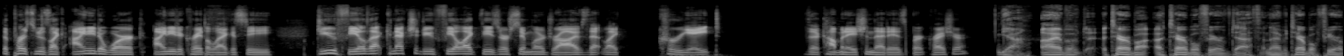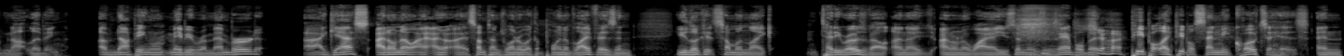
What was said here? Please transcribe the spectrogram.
the person who's like I need to work. I need to create a legacy. Do you feel that connection? Do you feel like these are similar drives that like create the combination that is Bert Kreischer? Yeah, I have a, a terrible a terrible fear of death, and I have a terrible fear of not living, of not being maybe remembered. I guess I don't know. I, I, I sometimes wonder what the point of life is, and you look at someone like Teddy Roosevelt, and I I don't know why I use him as an example, but Sure. people like people send me quotes of his, and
